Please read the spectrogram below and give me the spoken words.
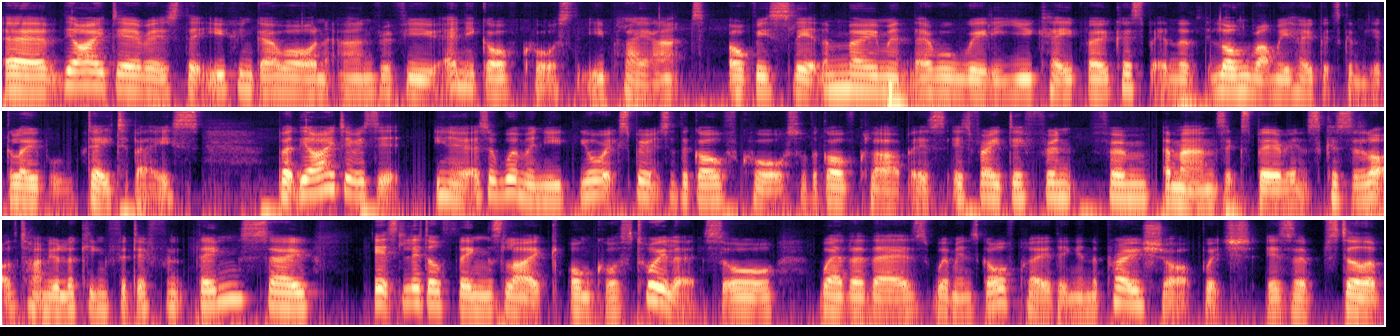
Uh, the idea is that you can go on and review any golf course that you play at. Obviously, at the moment, they're all really UK focused, but in the long run, we hope it's going to be a global database. But the idea is that you know, as a woman, you, your experience of the golf course or the golf club is is very different from a man's experience because a lot of the time you're looking for different things. So it's little things like on course toilets or whether there's women's golf clothing in the pro shop, which is a still a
